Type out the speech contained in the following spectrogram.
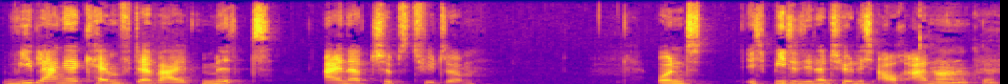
wie lange kämpft der Wald mit einer Chipstüte? Und ich biete dir natürlich auch an. Ah, okay.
